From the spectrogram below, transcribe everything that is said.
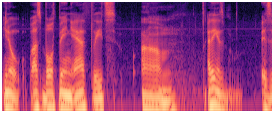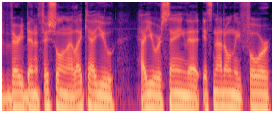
you know, us both being athletes, um, I think it's it's very beneficial, and I like how you how you were saying that it's not only for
